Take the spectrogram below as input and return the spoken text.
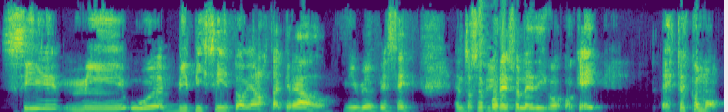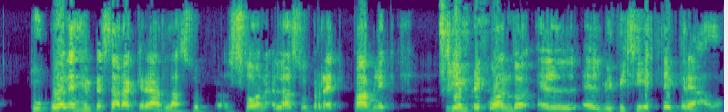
si mi VPC todavía no está creado, mi VPC. Entonces, por eso le digo, ok, esto es como, tú puedes empezar a crear la, la subred public siempre y cuando el, el VPC esté creado.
